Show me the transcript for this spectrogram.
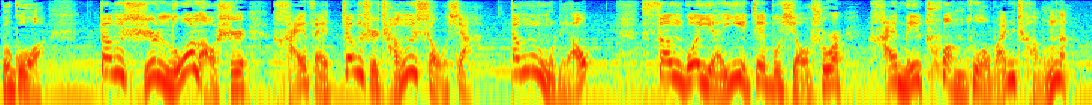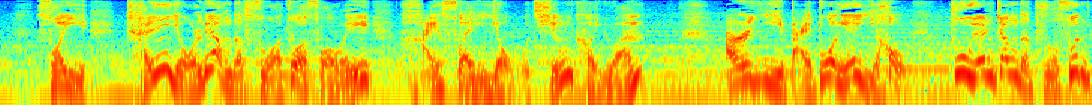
不过，当时罗老师还在张士诚手下当幕僚，《三国演义》这部小说还没创作完成呢。所以，陈友谅的所作所为还算有情可原，而一百多年以后，朱元璋的子孙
